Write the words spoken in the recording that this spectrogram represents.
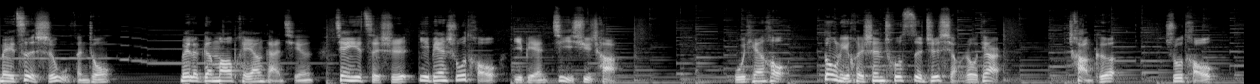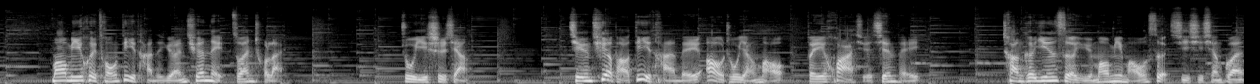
每次十五分钟。为了跟猫培养感情，建议此时一边梳头一边继续唱。五天后，洞里会伸出四只小肉垫儿，唱歌、梳头，猫咪会从地毯的圆圈内钻出来。注意事项，请确保地毯为澳洲羊毛，非化学纤维。唱歌音色与猫咪毛色息息相关，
